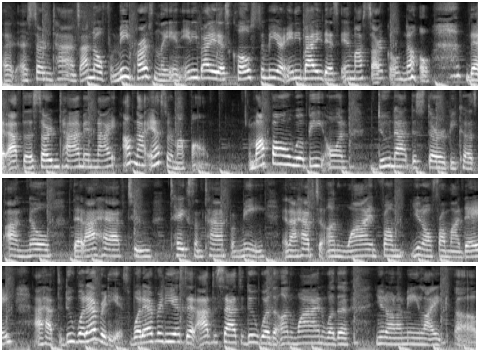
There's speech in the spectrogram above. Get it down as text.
at, at, certain times. I know for me personally, and anybody that's close to me or anybody that's in my circle know that after a certain time at night, I'm not answering my phone. My phone will be on do not disturb because I know that I have to take some time for me and I have to unwind from, you know, from my day. I have to do whatever it is, whatever it is that I decide to do, whether unwind, whether, you know what I mean, like uh,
